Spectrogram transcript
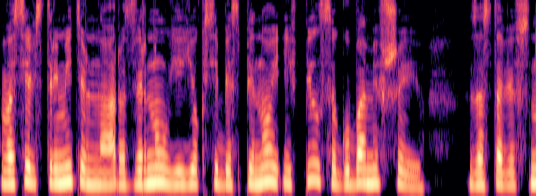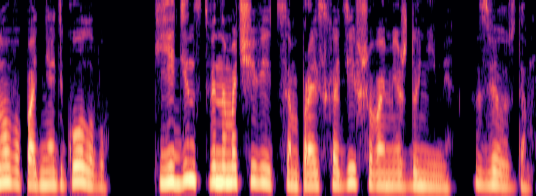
Василь стремительно развернул ее к себе спиной и впился губами в шею, заставив снова поднять голову к единственным очевидцам происходившего между ними — звездам.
